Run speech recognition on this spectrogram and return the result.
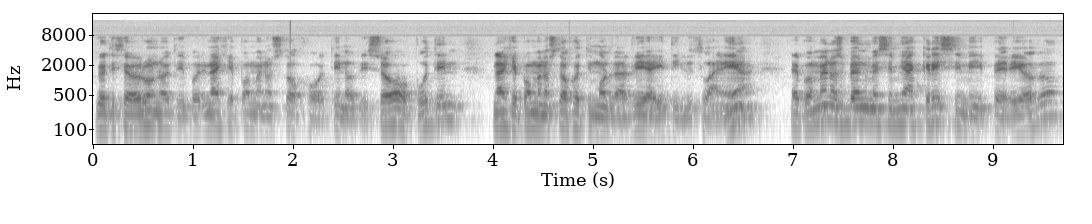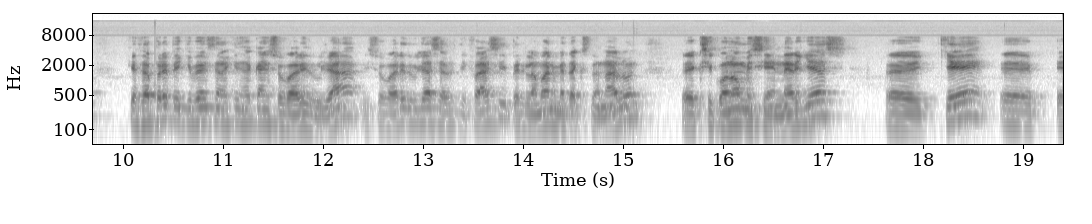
διότι θεωρούν ότι μπορεί να έχει επόμενο στόχο την Οδυσσό, ο Πούτιν, να έχει επόμενο στόχο τη Μολδαβία ή τη Λιθουανία. Επομένως μπαίνουμε σε μια κρίσιμη περίοδο και θα πρέπει η κυβέρνηση να αρχίσει να κάνει σοβαρή δουλειά. Η σοβαρή δουλειά σε αυτή τη φάση περιλαμβάνει μεταξύ των άλλων εξοικονόμηση ενέργειας, ε, και ε, ε,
